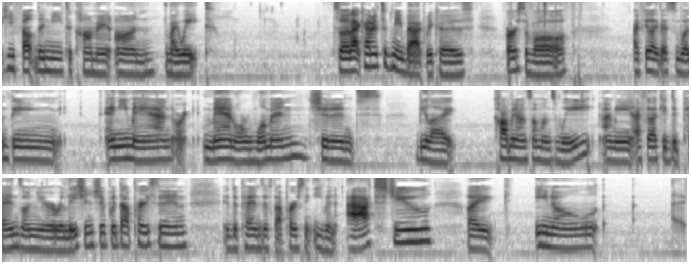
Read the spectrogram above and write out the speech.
he felt the need to comment on my weight. So that kind of took me back because first of all I feel like that's one thing any man or man or woman shouldn't be like commenting on someone's weight. I mean, I feel like it depends on your relationship with that person. It depends if that person even asked you. Like, you know, I,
